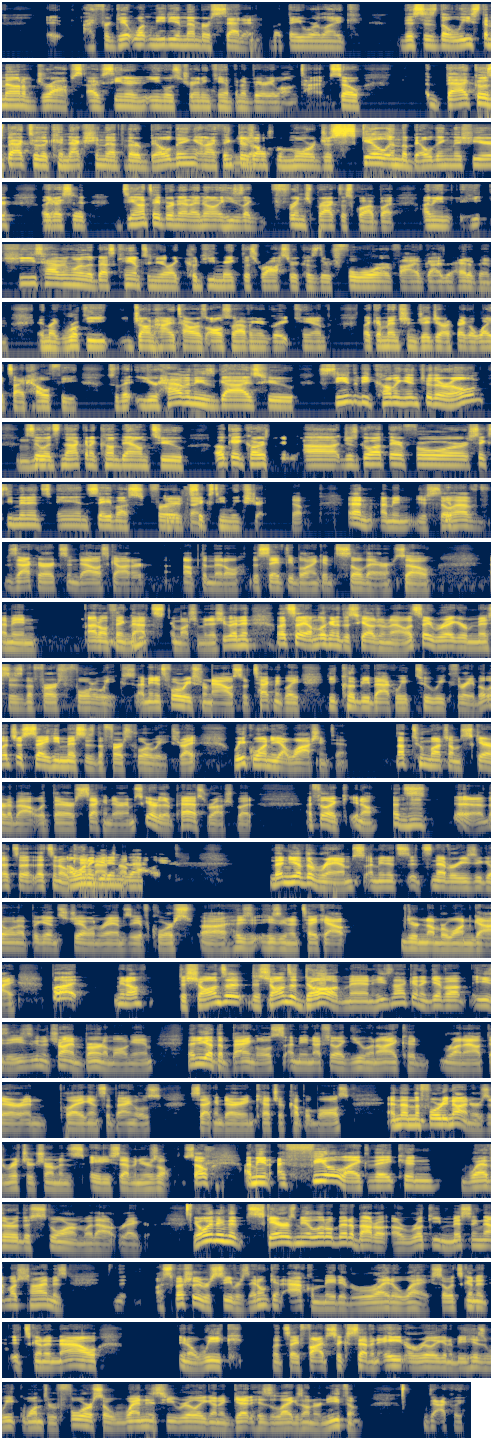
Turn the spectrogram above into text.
eh, I forget what media member said it, but they were like, this is the least amount of drops I've seen at an Eagles training camp in a very long time. So that goes back to the connection that they're building. And I think there's yep. also more just skill in the building this year. Like. I said, Deontay Burnett, I know he's like fringe practice squad, but I mean, he he's having one of the best camps, and you're like, could he make this roster? Because there's four or five guys ahead of him, and like rookie John Hightower is also having a great camp. Like I mentioned, JJ Arcega-Whiteside healthy, so that you're having these guys who seem to be coming into their own. Mm-hmm. So it's not going to come down to okay, Carson, uh, just go out there for 60 minutes and save us for 16 weeks straight. Yep. And I mean, you still Yep. have Zach Ertz and Dallas Goedert up the middle. The safety blanket's still there. So, I mean, I don't think Mhm. that's too much of an issue. And let's say I'm looking at the schedule now. Let's say Reagor misses the first four weeks. I mean, it's four weeks from now. So technically, he could be back week two, week three. But let's just say he misses the first four weeks, right? Week one, you got Washington. Not too much I'm scared about with their secondary. I'm scared of their pass rush, but I feel like, you know, that's. Yeah, that's a that's an okay. Mm-hmm. I want to get into that. Then you have the Rams. I mean, it's it's never easy going up against Jalen Ramsey, of course. Uh, he's he's going to take out your number one guy, but you know, DeSean's a DeSean's a dog, man. He's not going to give up easy. He's going to try and burn them all game. Then you got the Bengals. I mean, I feel like you and I could run out there and play against the Bengals secondary and catch a couple balls. And then the 49ers and Richard Sherman's 87 years old. So, I mean, I feel like they can weather the storm without Reagor. The only thing that scares me a little bit about a, a rookie missing that much time is especially receivers, they don't get acclimated right away. So it's gonna it's gonna now, you know, week, let's say five, six, seven, eight are really gonna be his week one through four. So when is he really gonna get his legs underneath him? Exactly.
